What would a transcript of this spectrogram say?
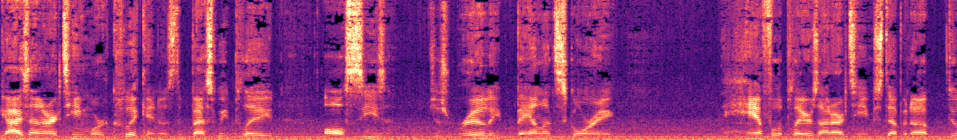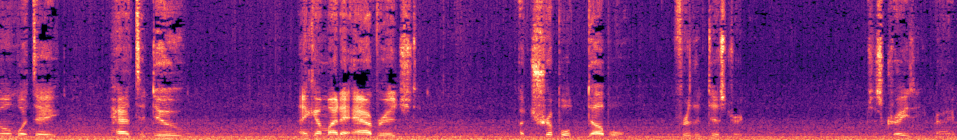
Guys on our team were clicking. It was the best we played all season. Just really balanced scoring. A handful of players on our team stepping up, doing what they had to do. I think I might have averaged a triple double for the district, is crazy, right?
